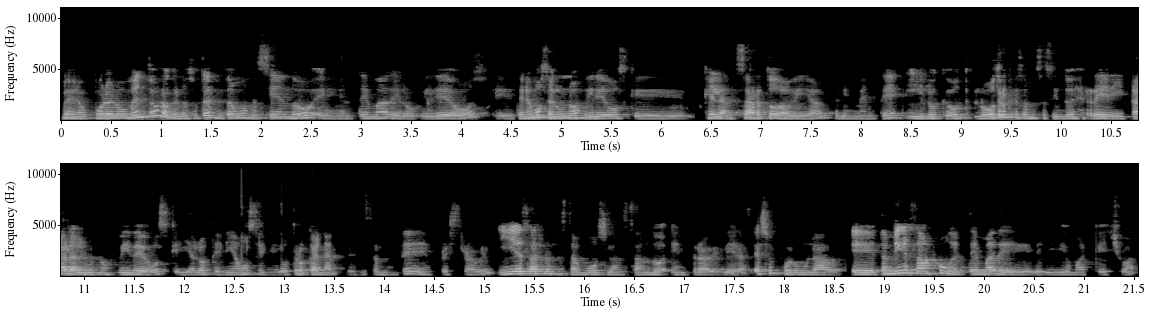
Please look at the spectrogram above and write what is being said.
Bueno, por el momento lo que nosotros estamos haciendo en el tema de los videos, eh, tenemos algunos videos que, que, lanzar todavía, felizmente, y lo, que lo otro que estamos haciendo es reeditar algunos videos que ya los teníamos en el otro canal, precisamente, en Fresh Travel, y esas los estamos lanzando en Traveleras. Eso es por un lado. Eh, también estamos con el tema de, del idioma quechua,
